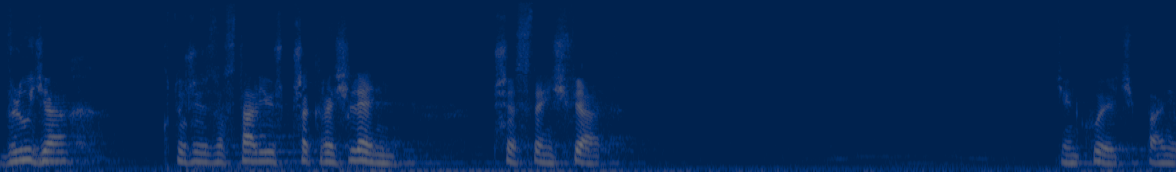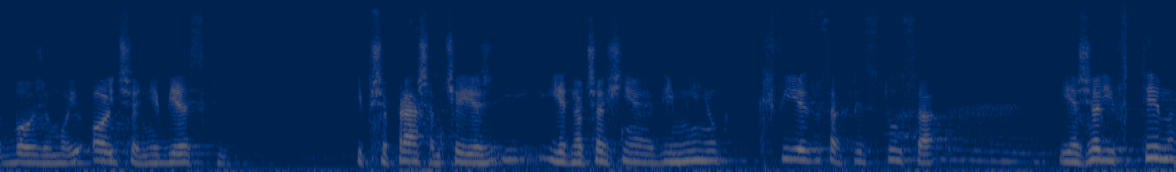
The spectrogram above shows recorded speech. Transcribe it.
w ludziach, którzy zostali już przekreśleni przez ten świat. Dziękuję Ci, Panie Boże, mój Ojcze Niebieski, i przepraszam Cię jednocześnie w imieniu krwi Jezusa Chrystusa, jeżeli w tym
